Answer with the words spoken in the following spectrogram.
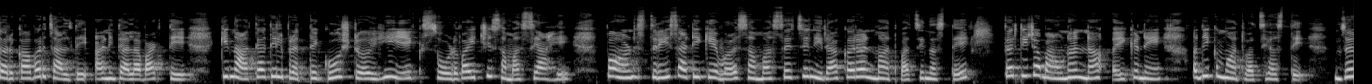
तर्कावर चालते आणि त्याला वाटते की नात्यातील प्रत्येक गोष्ट ही एक सोडवायची समस्या आहे. पण स्त्रीसाठी केवळ समस्येचे निराकरण महत्त्वाचे नसते तर तिच्या भावनांना ऐकणे अधिक महत्त्वाचे असते. जर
